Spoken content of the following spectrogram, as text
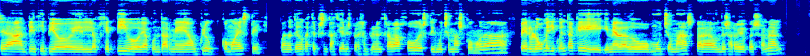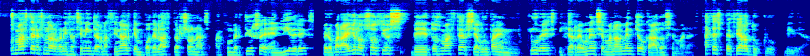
era en principio el objetivo de apuntarme a un club como este. Cuando tengo que hacer presentaciones, por ejemplo, en el trabajo, estoy mucho más cómoda, pero luego me di cuenta que, que me ha dado mucho más para un desarrollo personal Toastmaster es una organización internacional que empodera a las personas a convertirse en líderes, pero para ello los socios de Toastmaster se agrupan en clubes y se reúnen semanalmente o cada dos semanas. ¿Qué hace especial a tu club, Lidia?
